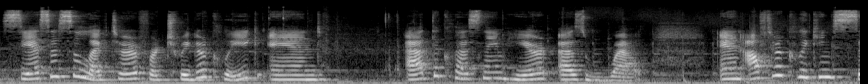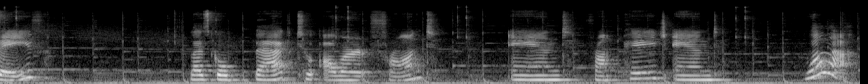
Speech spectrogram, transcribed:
CSS selector for trigger click and add the class name here as well. And after clicking save, let's go back to our front and front page and voila!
